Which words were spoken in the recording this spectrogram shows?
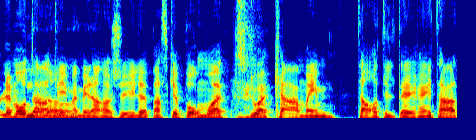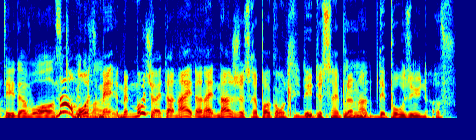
le mot, Non, tenter non. m'a mélangé, là, parce que pour moi, tu dois quand même tenter le terrain, tenter de voir ce Non, moi, mais, mais moi, je vais être honnête. Honnêtement, je serais pas contre l'idée de simplement Mm. déposer une offre.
